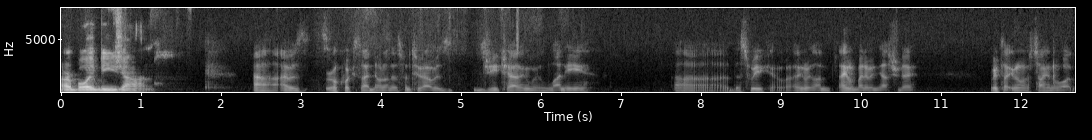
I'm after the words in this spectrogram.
our boy Bijan. Uh, I was real quick side note on this one too. I was G chatting with Lenny uh, this week. I think it was on. I think it might have been yesterday. We were talking. You know, I was talking about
